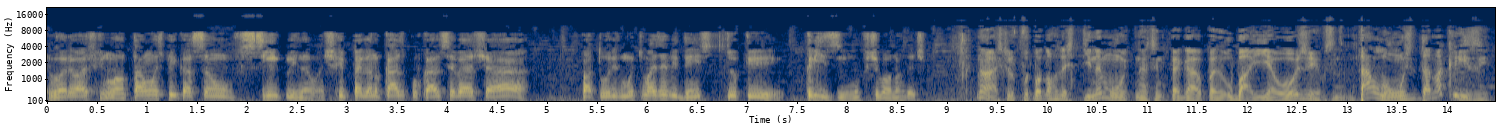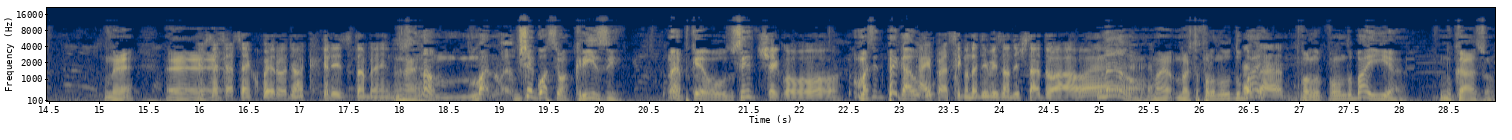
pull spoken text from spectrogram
Agora, eu acho que não está uma explicação simples, não. Acho que pegando caso por caso, você vai achar fatores muito mais evidentes do que crise no futebol nordestino. Não, acho que o futebol nordestino é muito, né? Se a gente pegar o Bahia hoje, você está longe de estar numa crise, né? É... Você até se recuperou de uma crise também, né? É. Não, mas chegou a ser uma crise. Não é porque você. Chegou. Mas se pegar. Aí pra segunda divisão do estadual é. Não, mas, mas tô falando do Bahia. Falando, falando do Bahia, no caso.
